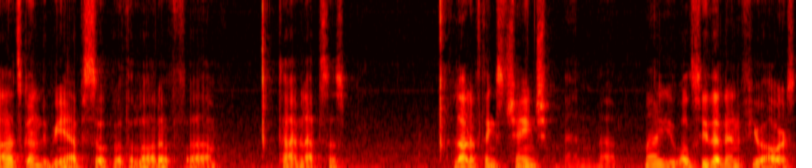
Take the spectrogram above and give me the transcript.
uh, it's going to be an episode with a lot of uh, time lapses. A lot of things change, and uh, well, you will see that in a few hours.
